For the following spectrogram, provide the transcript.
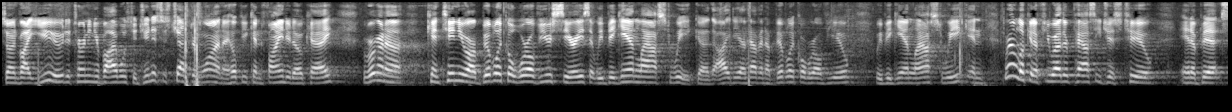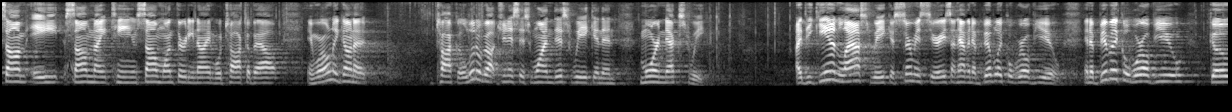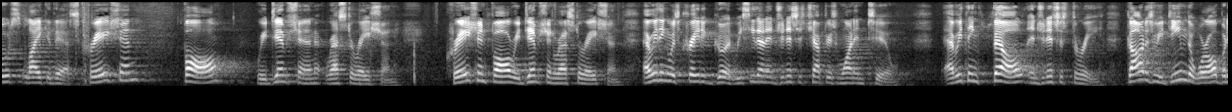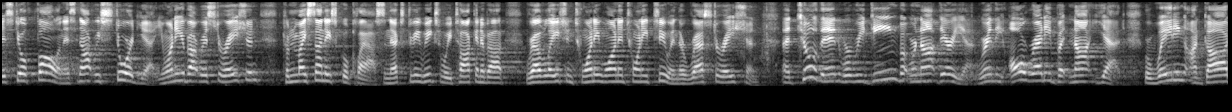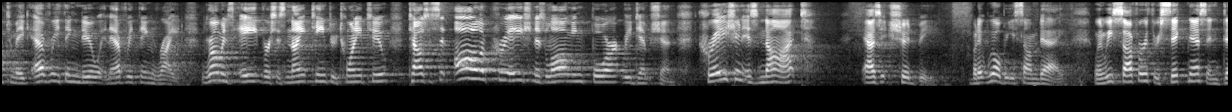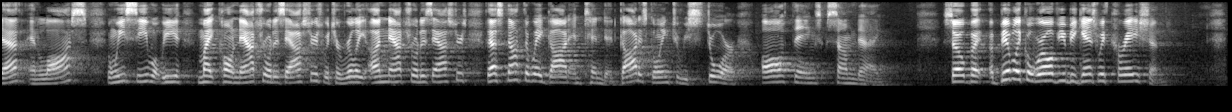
So I invite you to turn in your Bibles to Genesis chapter 1. I hope you can find it okay. We're going to continue our biblical worldview series that we began last week. Uh, the idea of having a biblical worldview we began last week. And we're going to look at a few other passages too in a bit. Psalm 8, Psalm 19, Psalm 139 we'll talk about. And we're only going to talk a little about Genesis 1 this week and then more next week. I began last week a sermon series on having a biblical worldview. And a biblical worldview goes like this creation, fall, redemption, restoration. Creation, fall, redemption, restoration. Everything was created good. We see that in Genesis chapters 1 and 2. Everything fell in Genesis 3. God has redeemed the world, but it's still fallen. It's not restored yet. You want to hear about restoration? Come to my Sunday school class. The next three weeks, we'll be talking about Revelation 21 and 22 and the restoration. Until then, we're redeemed, but we're not there yet. We're in the already, but not yet. We're waiting on God to make everything new and everything right. Romans 8, verses 19 through 22 tells us that all of creation is longing for redemption. Creation is not as it should be, but it will be someday. When we suffer through sickness and death and loss, when we see what we might call natural disasters, which are really unnatural disasters, that's not the way God intended. God is going to restore all things someday. So, but a biblical worldview begins with creation.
